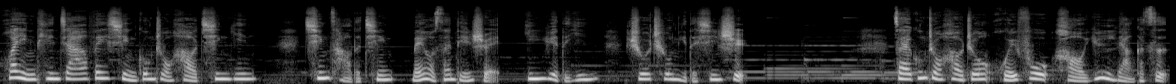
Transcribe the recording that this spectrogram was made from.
欢迎添加微信公众号“清音青草”的青，没有三点水，音乐的音，说出你的心事。在公众号中回复“好运”两个字，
